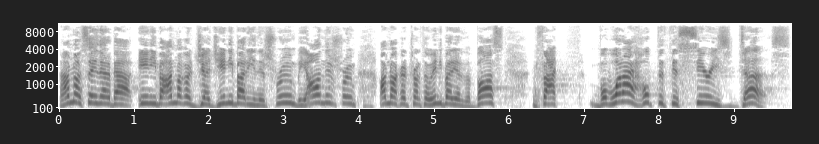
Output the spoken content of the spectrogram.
I'm not saying that about anybody. I'm not going to judge anybody in this room, beyond this room. I'm not going to try to throw anybody under the bus. In fact, but what I hope that this series does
